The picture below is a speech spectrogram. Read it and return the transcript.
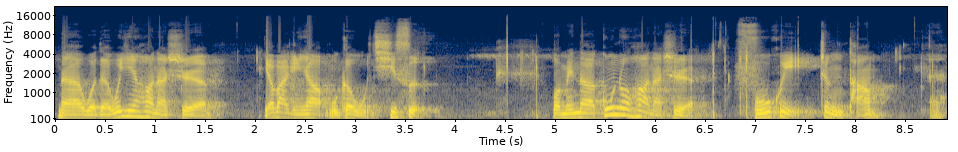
那我的微信号呢是幺八零幺五个五七四，我们的公众号呢是。福慧正堂，嗯，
